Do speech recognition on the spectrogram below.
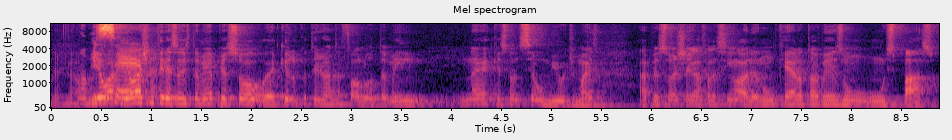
Legal. Observa. E eu, eu acho interessante também a pessoa, aquilo que o TJ falou, também não é questão de ser humilde, mas a pessoa chegar e falar assim, olha, eu não quero talvez um, um espaço.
